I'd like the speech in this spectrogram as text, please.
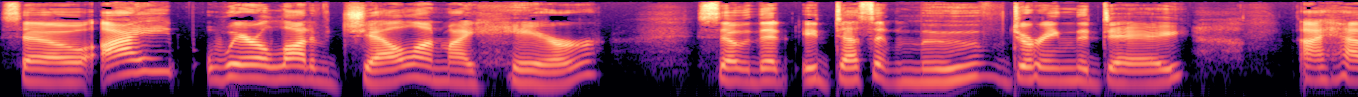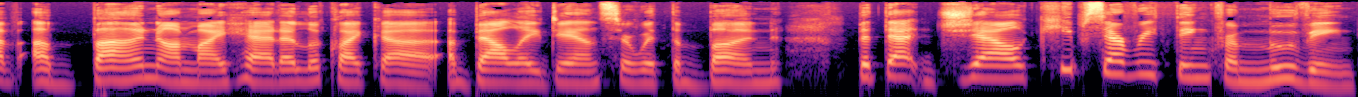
So I wear a lot of gel on my hair so that it doesn't move during the day. I have a bun on my head. I look like a, a, ballet dancer with the bun, but that gel keeps everything from moving.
